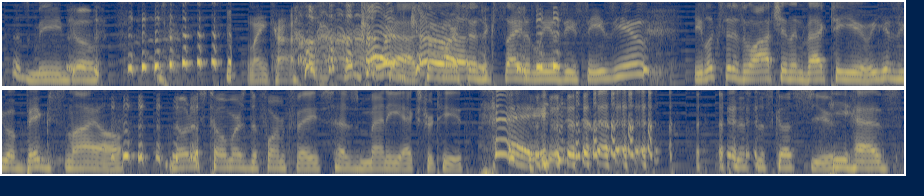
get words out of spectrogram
That's mean. Go. Linka. Linkara, Tomar says excitedly as he sees you. He looks at his watch and then back to you. He gives you a big smile. Notice Tomar's deformed face has many extra teeth. Hey! This disgusts you. He has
